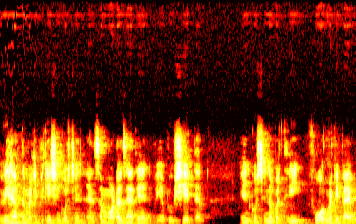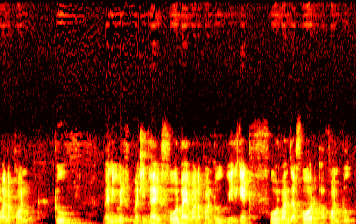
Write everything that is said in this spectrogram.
We have the multiplication question and some models are there. We have to shade them. In question number 3, 4 multiply 1 upon 2 when you will multiply 4 by 1 upon 2 we will get 4 ones are 4 upon 2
